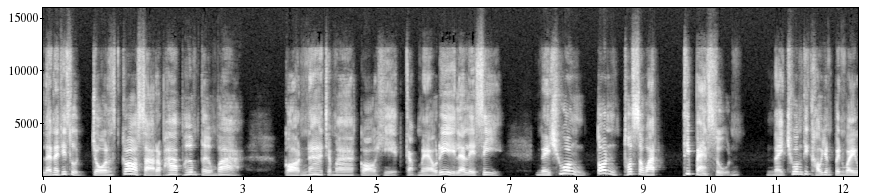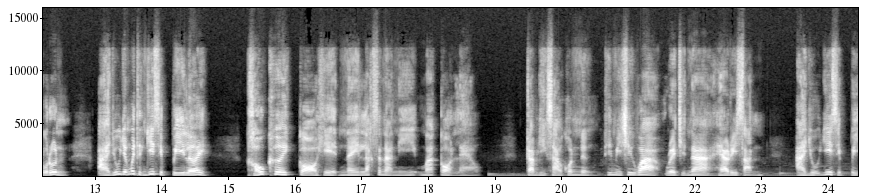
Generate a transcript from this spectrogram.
และในที่สุดโจนส์ก็สารภาพเพิ่มเติมว่า ก่อนหน้าจะมาก่อเหตุกับแมรี่และเลซี่ ในช่วงต้นทศวรรษที่ 80 ในช่วงที่เขายังเป็นวัยรุ่น อายุยังไม่ถึง 20 ปีเลย เขาเคยก่อเหตุในลักษณะนี้มาก่อนแล้ว กับหญิงสาวคนหนึ่งที่มีชื่อว่าเรจิน่าแฮร์ริสันอายุ 20 ปี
